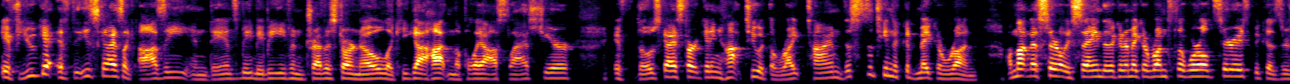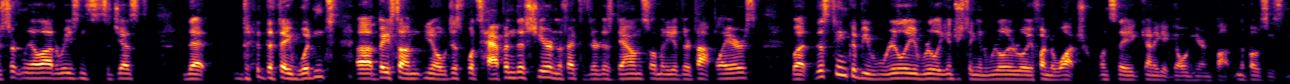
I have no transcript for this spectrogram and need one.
If you get if these guys like Ozzie and Dansby, maybe even Travis d'Arnaud, like he got hot in the playoffs last year. If those guys start getting hot too at the right time, this is a team that could make a run. I'm not necessarily saying that they're going to make a run to the World Series because there's certainly a lot of reasons to suggest that that they wouldn't, uh, based on you know just what's happened this year and the fact that they're just down so many of their top players. But this team could be really, really interesting and really, really fun to watch once they kind of get going here in, in the postseason.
